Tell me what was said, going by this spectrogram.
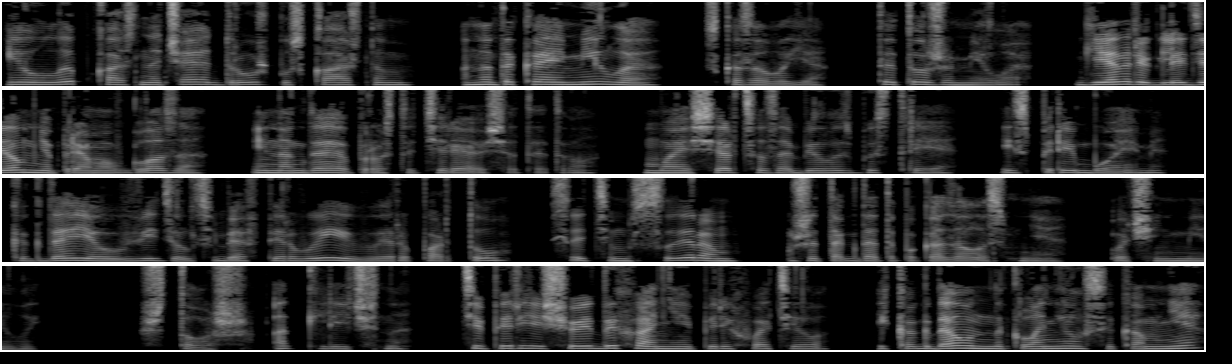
И улыбка означает дружбу с каждым. Она такая милая, сказала я. Ты тоже милая. Генри глядел мне прямо в глаза. Иногда я просто теряюсь от этого. Мое сердце забилось быстрее и с перебоями. Когда я увидел тебя впервые в аэропорту с этим сыром, уже тогда ты показалась мне очень милой. Что ж, отлично. Теперь еще и дыхание перехватило. И когда он наклонился ко мне,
